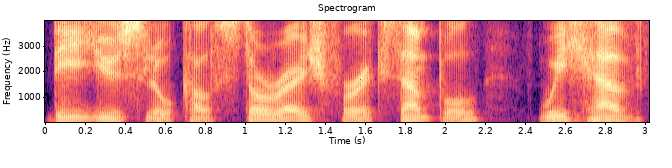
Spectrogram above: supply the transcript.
the use local storage, for example, we have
